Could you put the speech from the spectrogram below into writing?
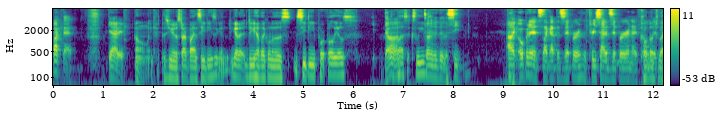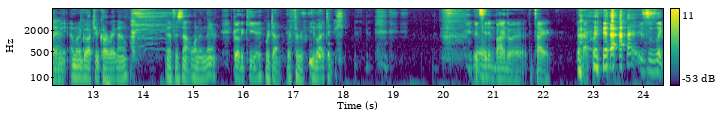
Fuck that. Get out of here. oh my goodness, you gonna start buying CDs again? You gotta. Do you have like one of those CD portfolios, Duh. plastic sleeves? It's only the, the seat. I like open it. It's like got the zipper, the three sided zipper, and I Cold, fold don't it. you lie to me. I'm gonna go out to your car right now, and if there's not one in there, Go in the Kia. we're done. We're through. You lied to me. It's Oh. hidden behind the, uh, the tire. The back right. this is like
